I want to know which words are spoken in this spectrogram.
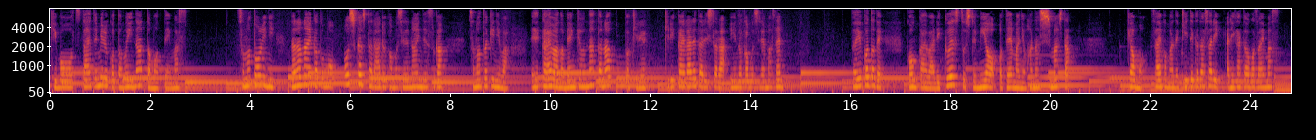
希望を伝えてみることもいいなと思っています。その通りにならないことももしかしたらあるかもしれないんですがその時には英会話の勉強になったなと切り切り替えられたりしたらいいのかもしれません。ということで今回はリクエストしてみようをテーマにお話ししました。今日も最後まで聞いてくださりありがとうございます。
